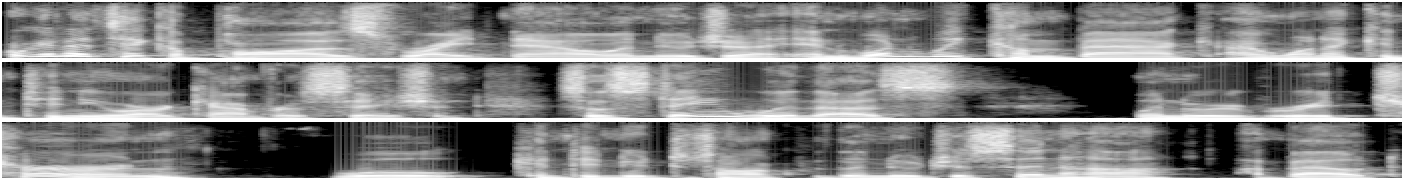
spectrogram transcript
We're going to take a pause right now, Anuja. And when we come back, I want to continue our conversation. So stay with us. When we return, we'll continue to talk with Anuja Sinha about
